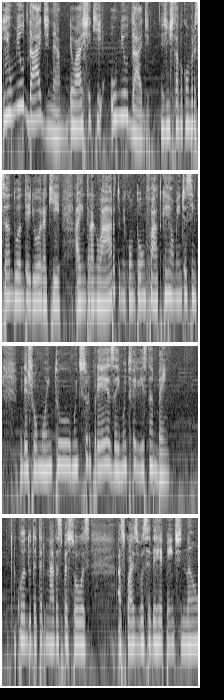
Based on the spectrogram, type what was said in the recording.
E humildade, né? Eu acho que humildade. A gente estava conversando anterior aqui a entrar no ar, tu me contou um fato que realmente assim me deixou muito muito surpresa e muito feliz também. Quando determinadas pessoas, as quais você de repente não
